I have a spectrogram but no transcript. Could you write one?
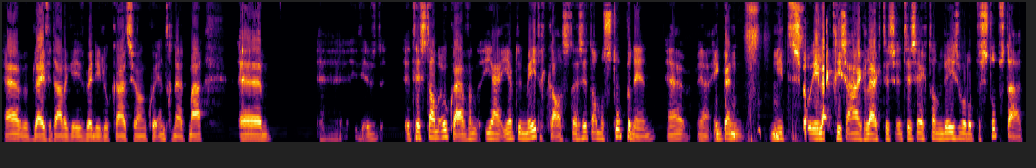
we blijven dadelijk even bij die locatie hangen qua internet. Maar ehm, uh, het is dan ook aan van, ja, je hebt een meterkast, daar zitten allemaal stoppen in. Uh, ja, ik ben niet zo elektrisch aangelegd, dus het is echt dan lezen wat op de stop staat.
